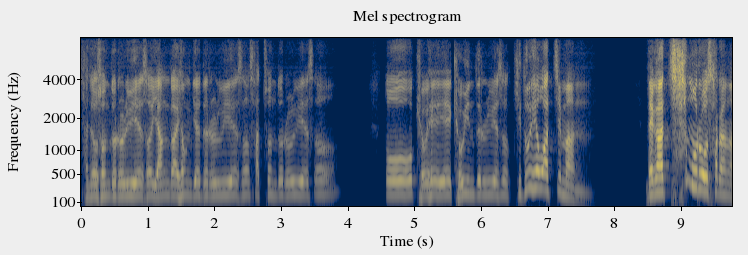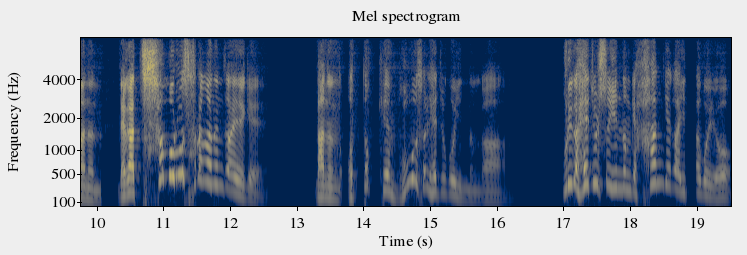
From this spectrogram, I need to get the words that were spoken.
자녀손들을 위해서, 양가 형제들을 위해서, 사촌들을 위해서, 또 교회의 교인들을 위해서 기도해 왔지만, 내가 참으로 사랑하는, 내가 참으로 사랑하는 자에게 나는 어떻게 무엇을 해주고 있는가? 우리가 해줄 수 있는 게 한계가 있다고요.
